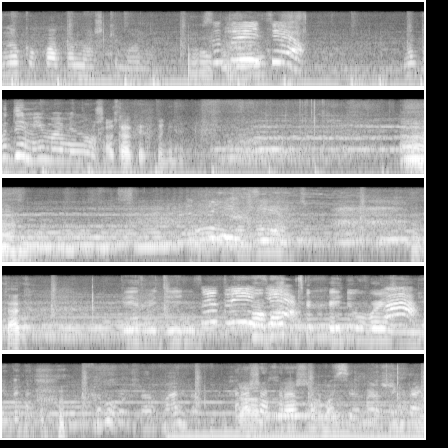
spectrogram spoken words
Ну-ка, папа, ножки, мама. Ну, Ну, подними маме ножки. а как их поднять? А, ну как? Первый день отдыха и увольнения, да. Нормально. Хорошо, Да, хорошо, нормально. спасибо большое.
